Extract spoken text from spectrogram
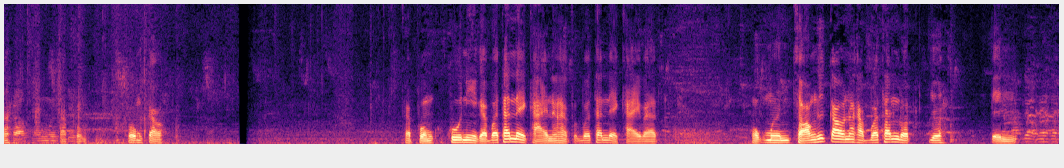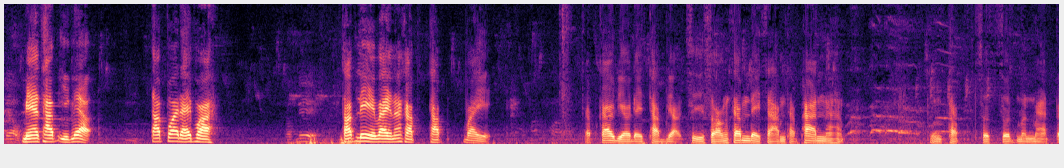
นะครับทั้งมือครับผมโคมเก่า ครับผมคู่นี้กับว่าท่านได้ขายนะครับว่าท่านได้ขายแบบ หกหมื่นสองคือเก่านะครับว่าท่านลดอยู่เป็นแม่ทับอีกแล้ว ทับพอไดพอครับนี่ทับเล่ไว้นะครับ ทับไว้กับข้าวเดียวได้ทับแล้วสี่สองซ้ำได้สามทับพันนะครับเพิ่งทับสดสดๆมันมาดๆไป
